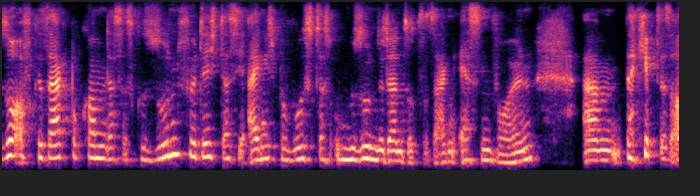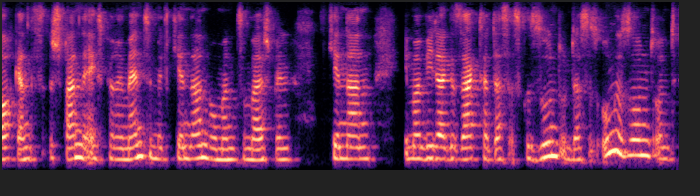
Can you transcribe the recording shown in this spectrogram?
so oft gesagt bekommen, das ist gesund für dich, dass sie eigentlich bewusst das Ungesunde dann sozusagen essen wollen. Ähm, da gibt es auch ganz spannende Experimente mit Kindern, wo man zum Beispiel Kindern immer wieder gesagt hat, das ist gesund und das ist ungesund und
